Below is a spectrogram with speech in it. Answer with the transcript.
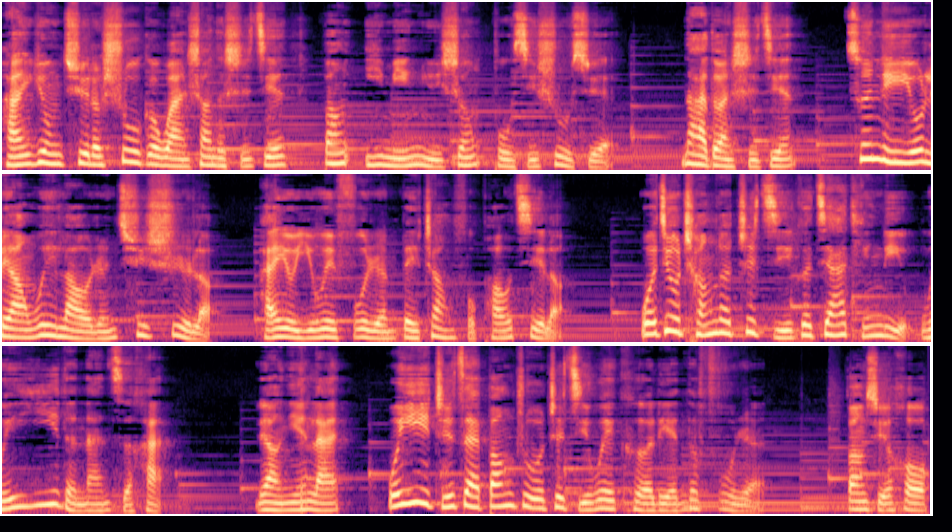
还用去了数个晚上的时间帮一名女生补习数学。那段时间，村里有两位老人去世了，还有一位夫人被丈夫抛弃了，我就成了这几个家庭里唯一的男子汉。两年来，我一直在帮助这几位可怜的妇人。放学后，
